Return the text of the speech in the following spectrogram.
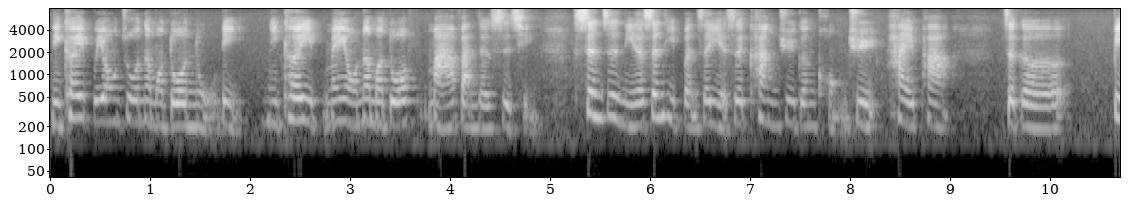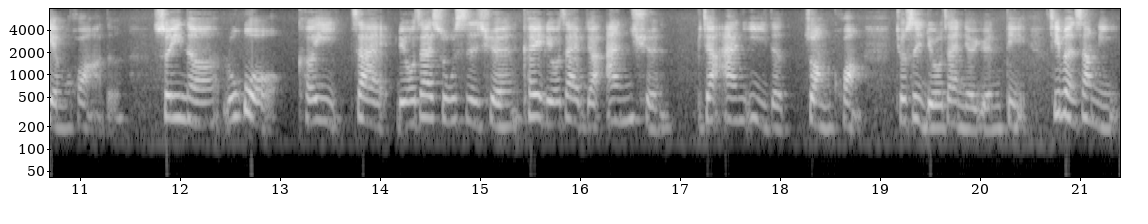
你可以不用做那么多努力，你可以没有那么多麻烦的事情，甚至你的身体本身也是抗拒跟恐惧、害怕这个变化的。所以呢，如果可以在留在舒适圈，可以留在比较安全、比较安逸的状况，就是留在你的原地，基本上你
